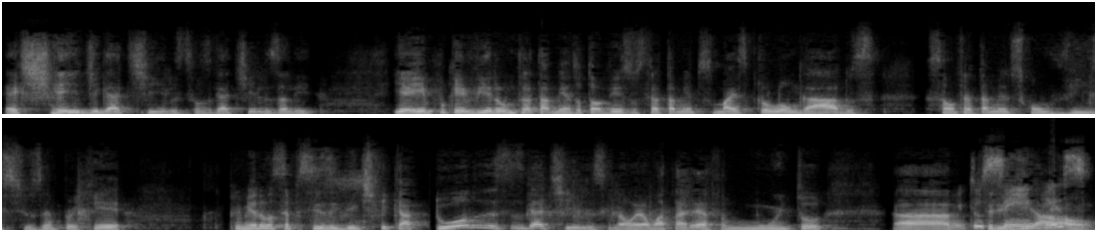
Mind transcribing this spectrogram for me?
é cheio de gatilhos, são os gatilhos ali. E aí, porque vira um tratamento, talvez os tratamentos mais prolongados são tratamentos com vícios, né? Porque primeiro você precisa identificar todos esses gatilhos, que não é uma tarefa muito, ah, muito trivial. simples.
